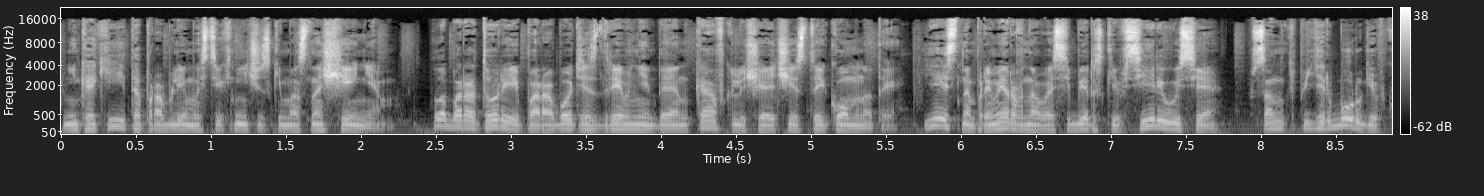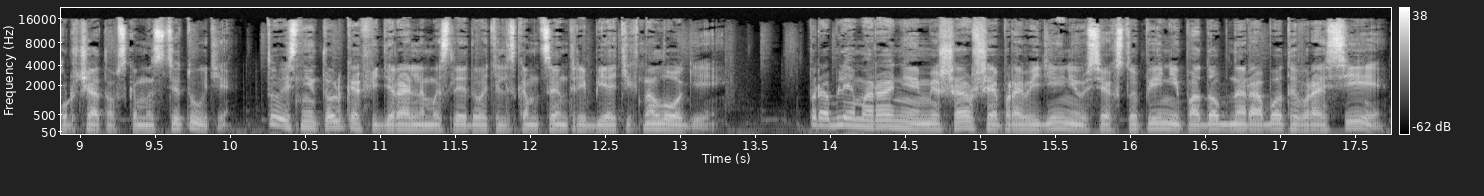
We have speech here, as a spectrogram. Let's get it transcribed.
не какие-то проблемы с техническим оснащением. Лаборатории по работе с древней ДНК, включая чистые комнаты, есть, например, в Новосибирске в Сириусе, в Санкт-Петербурге в Курчатовском институте, то есть не только в Федеральном исследовательском центре биотехнологии. Проблема, ранее мешавшая проведению всех ступеней подобной работы в России,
